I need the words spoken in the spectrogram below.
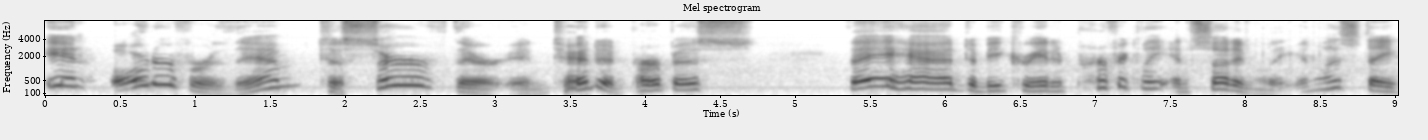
In order for them to serve their intended purpose, they had to be created perfectly and suddenly, unless they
